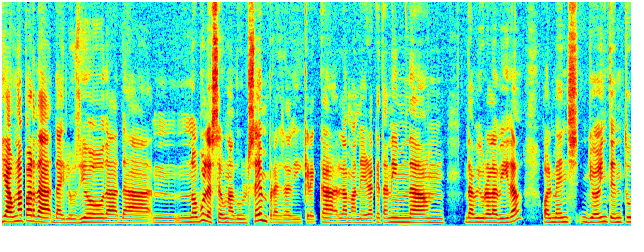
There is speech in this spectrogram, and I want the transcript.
hi ha una part d'il·lusió, de, de, de no voler ser un adult sempre, és a dir, crec que la manera que tenim de, de viure la vida, o almenys jo intento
